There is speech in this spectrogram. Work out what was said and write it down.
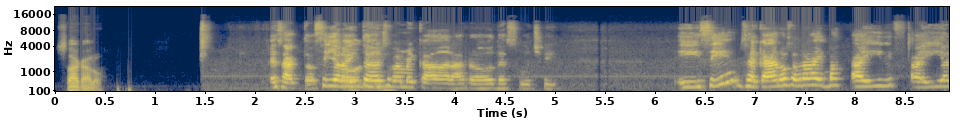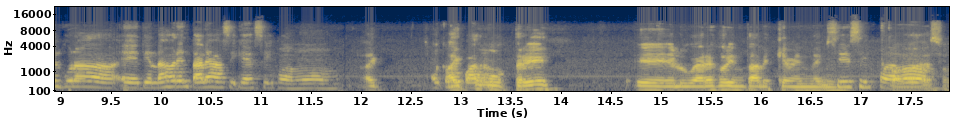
sácalo. Exacto, sí, yo lo he visto en el supermercado del arroz de sushi. Y sí, cerca de nosotros hay, hay, hay algunas eh, tiendas orientales, así que sí, podemos... Hay, hay como, tres eh, lugares orientales que venden sí, sí, todo eso.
